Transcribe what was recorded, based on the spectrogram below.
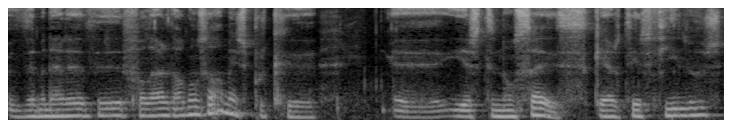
da maneira de falar de alguns homens, porque eh, este não sei se quer ter filhos,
